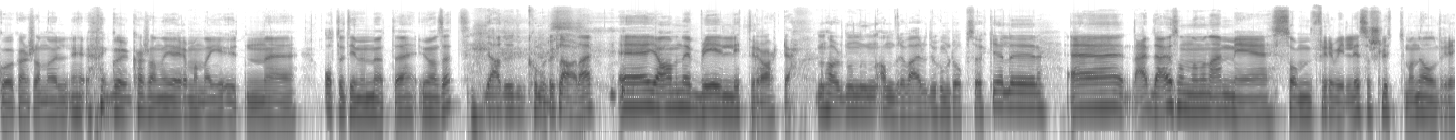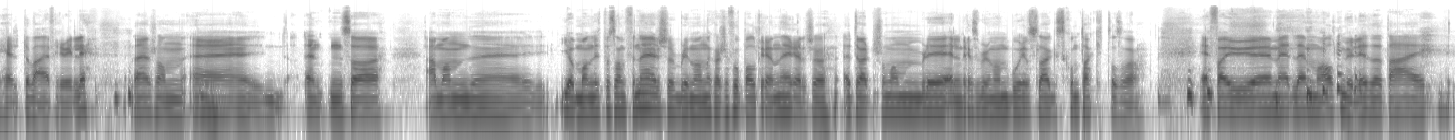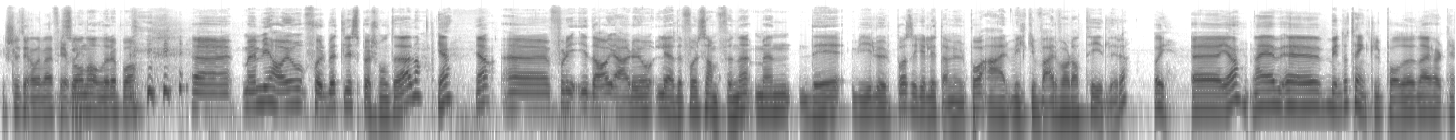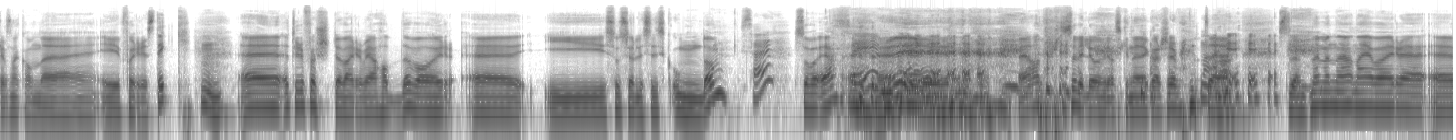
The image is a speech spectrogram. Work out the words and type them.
går kanskje an å, kanskje an å gjøre mandag uten eh, åtte timer møte uansett. Ja, du kommer til å klare deg, Eh, ja, men det blir litt rart, ja. men har du noen andre verv du kommer til å oppsøke, eller? Eh, nei, det er jo sånn Når man er med som frivillig, så slutter man jo aldri helt å være frivillig. Det er sånn eh, Enten så man, eh, jobber man litt på Samfunnet, eller så blir man kanskje fotballtrener. Eller så etter hvert som man blir eldre, så blir man borettslagskontakt, og så FAU-medlem og alt mulig. Dette er, slutter aldri å være frivillig. Sånn holder det på. Uh, men vi har jo forberedt litt spørsmål til deg, da. Ja. eh, fordi i dag er du jo leder for Samfunnet, men det vi lurer på, sikkert lytterne lurer på, er hvilke verv var du hatt tidligere? Oi. Uh, ja. Nei, jeg uh, begynte å tenke litt på det da jeg hørte dere snakke om det i forrige stikk. Eh, jeg tror det første vervet jeg hadde, var eh, i Sosialistisk Ungdom. Serr? Så, ja. Same. ja, det er ikke så veldig overraskende kanskje blant studentene. Men nei, jeg var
